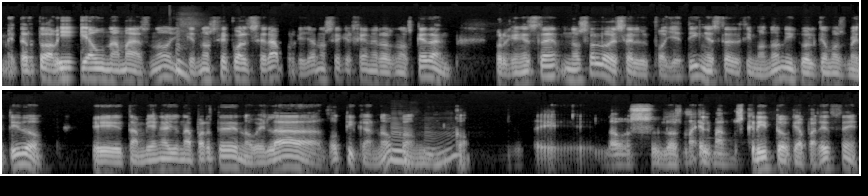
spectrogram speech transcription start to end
meter todavía una más, ¿no? Y que no sé cuál será, porque ya no sé qué géneros nos quedan, porque en este no solo es el folletín, este decimonónico el que hemos metido, eh, también hay una parte de novela gótica, ¿no? Uh -huh. Con, con eh, los, los, el manuscrito que aparece.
